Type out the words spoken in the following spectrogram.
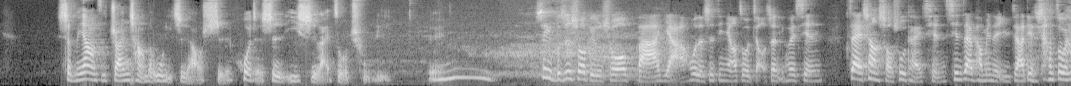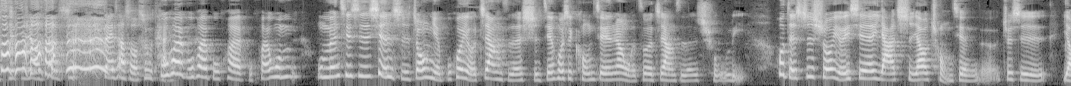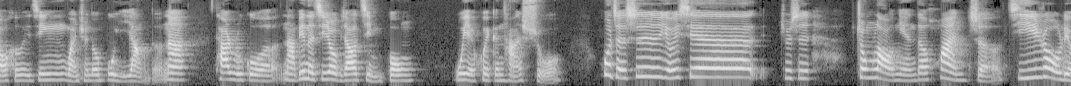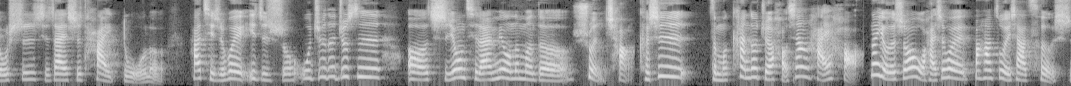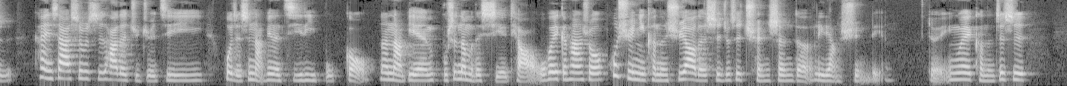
什么样子专长的物理治疗师或者是医师来做处理，对。所以不是说，比如说拔牙或者是今天要做矫正，你会先在上手术台前，先在旁边的瑜伽垫上做一些肌肉测试，再上手术台。不会，不会，不会，不会。我们我们其实现实中也不会有这样子的时间或是空间让我做这样子的处理。或者是说有一些牙齿要重建的，就是咬合已经完全都不一样的。那他如果哪边的肌肉比较紧绷，我也会跟他说。或者是有一些就是中老年的患者，肌肉流失实在是太多了，他其实会一直说，我觉得就是呃使用起来没有那么的顺畅。可是。怎么看都觉得好像还好。那有的时候我还是会帮他做一下测试，看一下是不是他的咀嚼肌或者是哪边的肌力不够，那哪边不是那么的协调。我会跟他说，或许你可能需要的是就是全身的力量训练，对，因为可能这是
